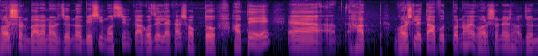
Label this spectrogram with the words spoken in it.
ঘর্ষণ বাড়ানোর জন্য বেশি মসৃণ কাগজে লেখা শক্ত। হাতে হাত ঘষলে তাপ উৎপন্ন হয়, ঘর্ষণের জন্য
